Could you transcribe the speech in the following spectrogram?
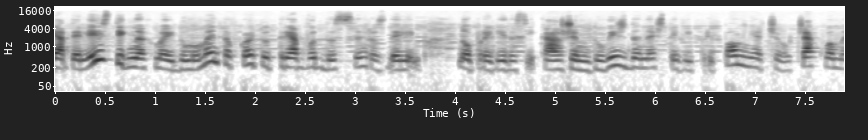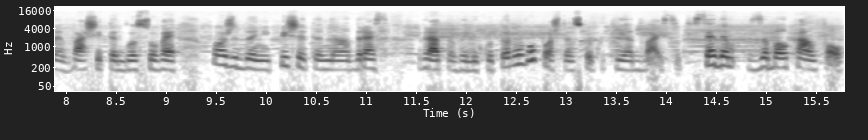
Приятели, стигнахме и до момента, в който трябва да се разделим. Но преди да си кажем довиждане, ще ви припомня, че очакваме вашите гласове. Може да ни пишете на адрес града Велико Търново, почтенска котия 27 за Балкан Фолк.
